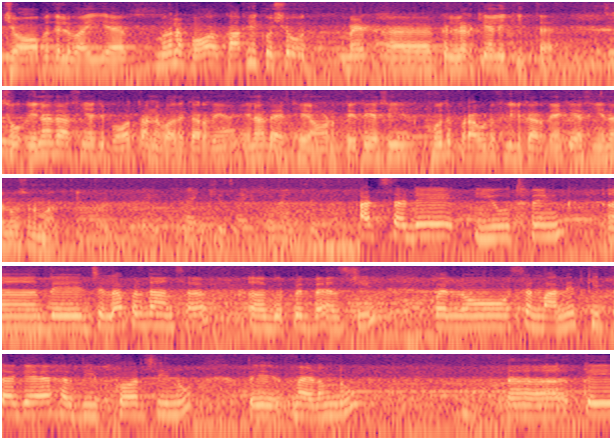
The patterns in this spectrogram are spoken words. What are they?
ਜੌਬ ਦਿਲਵਾਈ ਹੈ, ਮਤਲਬ ਬਹੁਤ, ਕਾਫੀ ਕੁਝ ਲੜਕੀਆਂ ਲਈ ਕੀਤਾ ਹੈ। ਸੋ ਇਹਨਾਂ ਦਾ ਅਸੀਂ ਅੱਜ ਬਹੁਤ ਧੰਨਵਾਦ ਕਰਦੇ ਹਾਂ। ਇਹਨਾਂ ਦਾ ਇੱਥੇ ਆਉਣ ਤੇ ਤੇ ਅਸੀਂ ਖੁਦ ਪ੍ਰਾਊਡ ਫੀਲ ਕਰਦੇ ਹਾਂ ਕਿ ਅਸੀਂ ਇਹਨਾਂ ਨੂੰ ਸਨਮਾਨਿਤ ਕੀਤਾ ਹੈ ਥੈਂਕ ਯੂ ਥੈਂਕ ਯੂ ਅੱਜ ਸਾਡੇ ਯੂਥ ਵਿੰਗ ਦੇ ਜ਼ਿਲ੍ਹਾ ਪ੍ਰਧਾਨ ਸਾਹਿਬ ਗੁਰਪ੍ਰੀਤ ਬੈਂਸ ਜੀ ਵੱਲੋਂ ਸਨਮਾਨਿਤ ਕੀਤਾ ਗਿਆ ਹੈ ਹਰਦੀਪ ਕੌਰ ਜੀ ਨੂੰ ਤੇ ਮੈਡਮ ਨੂੰ। ਤੇ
